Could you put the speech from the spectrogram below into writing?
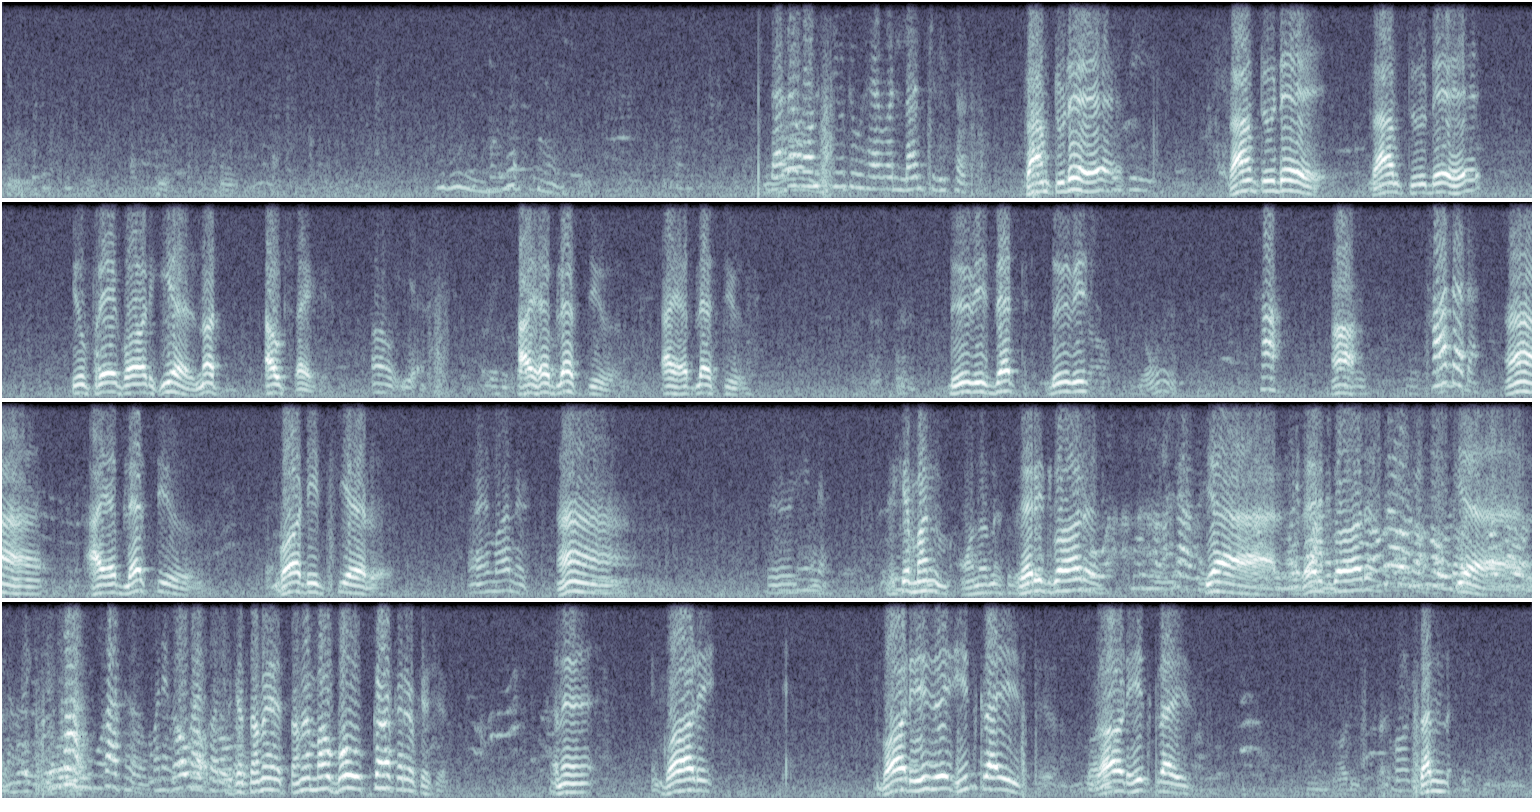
Dada wants you to have a lunch with us. From today, from today, from today, you pray God here, not outside. Oh, yes. I have blessed you. I have blessed you. Do you wish that? Do you wish? Ha. Ha. Ha, Dada. Ha. I have blessed you. God is here. I am honored. Ha. Very nice. કે મન honour ને God? Yeah. ઉપકાર ઉપકાર થયો મને ઉપકાર કરો કે તમે તમે મારો બહુ ઉપકાર કર્યો કે છે અને God, God is is Christ. God is Christ. Son,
